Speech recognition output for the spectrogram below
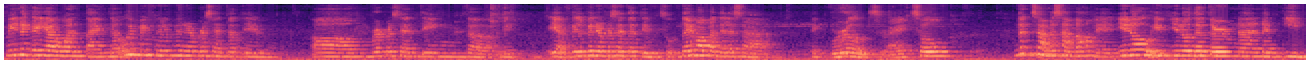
may nag-aya one time na, uy, may Philippine representative um, representing the, like, yeah, Philippine representative. So, na ipapadala sa, like, worlds, right? So, nagsama-sama kami. You know, if you know the term na nag-EB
